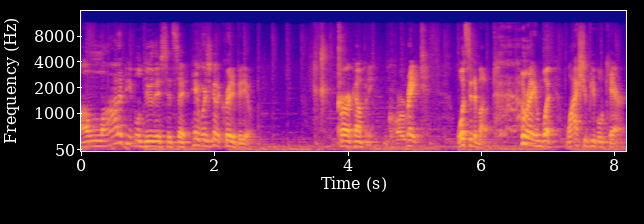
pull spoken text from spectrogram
A lot of people do this and say, hey, we're just gonna create a video for our company. Great. What's it about? right? What? Why should people care?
